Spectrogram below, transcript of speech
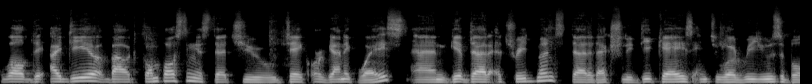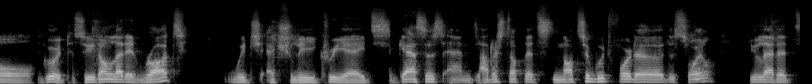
Well, the idea about composting is that you take organic waste and give that a treatment that it actually decays into a reusable good. So you don't let it rot, which actually creates gases and other stuff that's not so good for the, the soil. You let it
